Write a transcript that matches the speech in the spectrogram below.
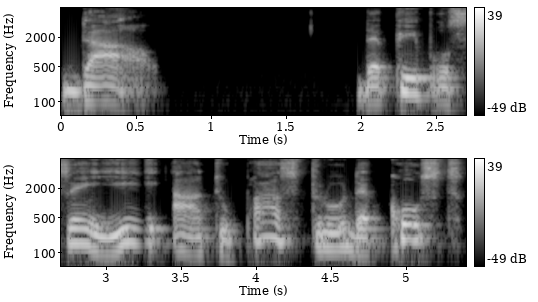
thou the people, saying, Ye are to pass through the coast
